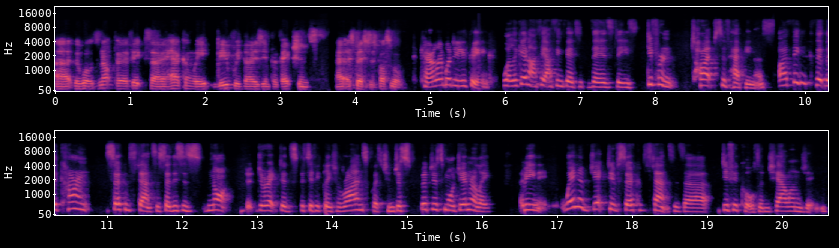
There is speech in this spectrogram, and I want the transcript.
Uh, the world's not perfect. So how can we live with those imperfections uh, as best as possible? Caroline what do you think? Well again i think i think there's there's these different types of happiness. I think that the current circumstances so this is not directed specifically to ryan's question just but just more generally I mean, when objective circumstances are difficult and challenging,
